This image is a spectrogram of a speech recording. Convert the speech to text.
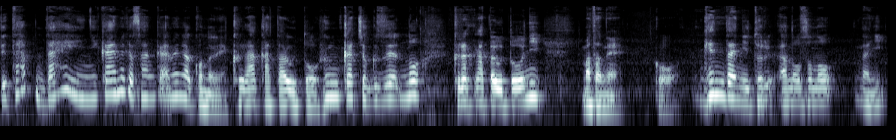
で多分第2回目か3回目がこのねクラカタウ島噴火直前のクラカタウ島にまたねこう現代に取るあのその何、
